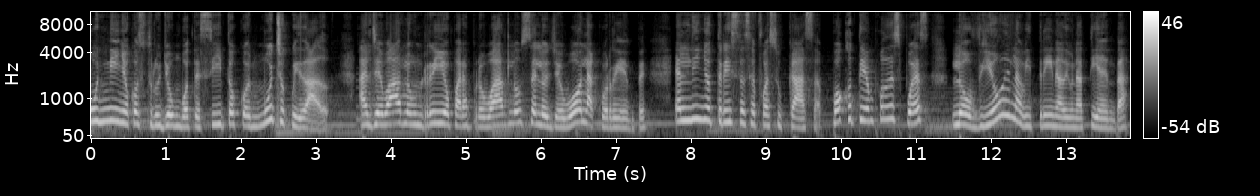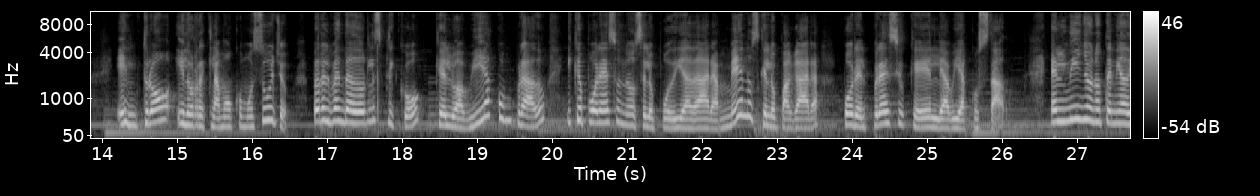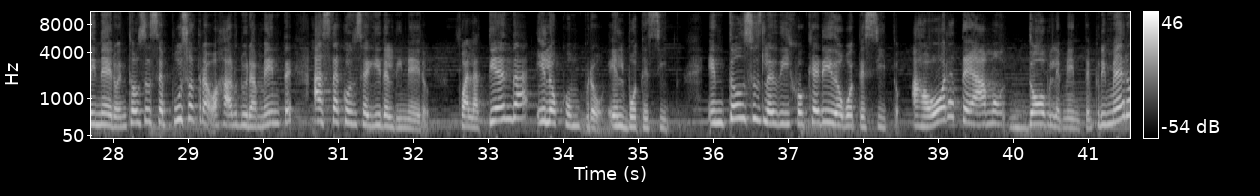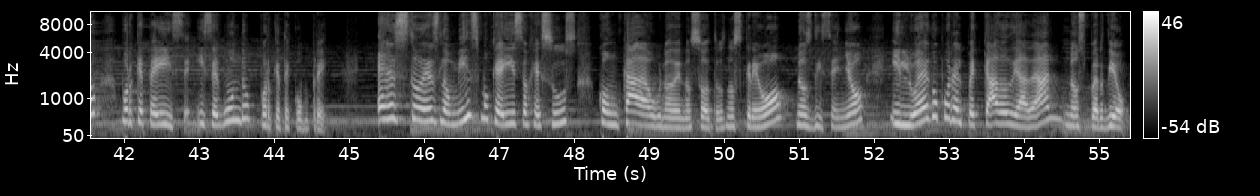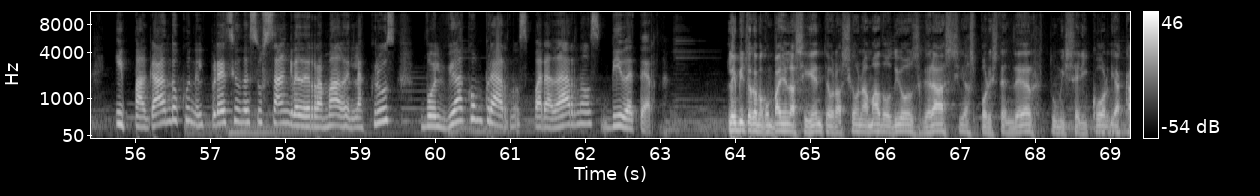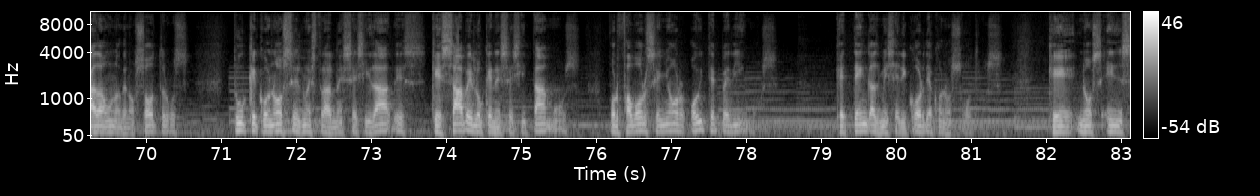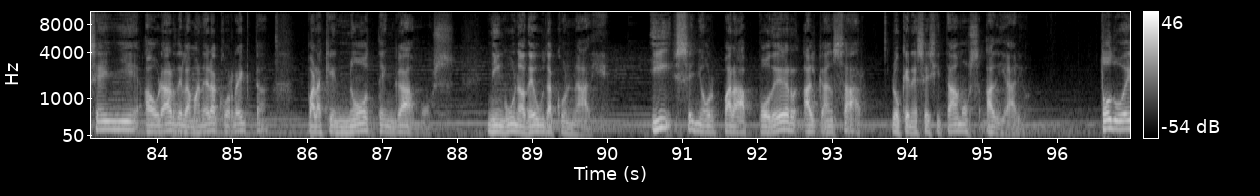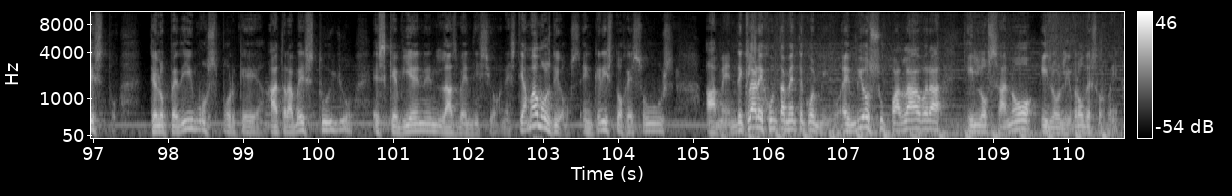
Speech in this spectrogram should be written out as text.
Un niño construyó un botecito con mucho cuidado. Al llevarlo a un río para probarlo, se lo llevó la corriente. El niño triste se fue a su casa. Poco tiempo después lo vio en la vitrina de una tienda. Entró y lo reclamó como suyo, pero el vendedor le explicó que lo había comprado y que por eso no se lo podía dar a menos que lo pagara por el precio que él le había costado. El niño no tenía dinero, entonces se puso a trabajar duramente hasta conseguir el dinero. Fue a la tienda y lo compró, el botecito. Entonces le dijo, querido botecito, ahora te amo doblemente. Primero, porque te hice y segundo, porque te compré. Esto es lo mismo que hizo Jesús con cada uno de nosotros. Nos creó, nos diseñó y luego por el pecado de Adán nos perdió y pagando con el precio de su sangre derramada en la cruz, volvió a comprarnos para darnos vida eterna. Le invito a que me acompañe en la siguiente oración. Amado Dios, gracias por extender tu misericordia a cada uno de nosotros. Tú que conoces nuestras necesidades, que sabes lo que necesitamos, por favor, Señor, hoy te pedimos que tengas misericordia con nosotros, que nos enseñe a orar de la manera correcta para que no tengamos ninguna deuda con nadie. Y, Señor, para poder alcanzar lo que necesitamos a diario. Todo esto te lo pedimos porque a través tuyo es que vienen las bendiciones. Te amamos Dios en Cristo Jesús. Amén. Declare juntamente conmigo. Envió su palabra y lo sanó y lo libró de su ruina.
